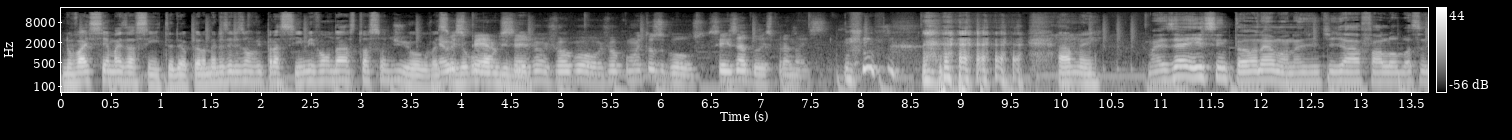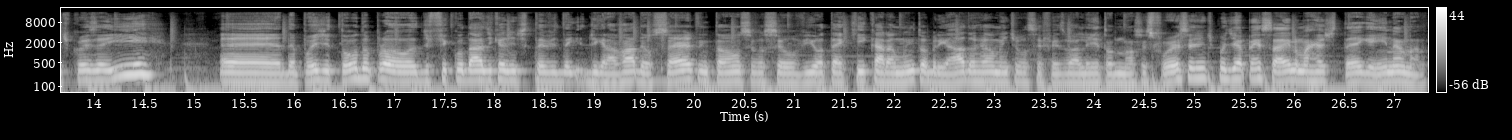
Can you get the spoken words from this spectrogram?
Não vai ser mais assim, entendeu? Pelo menos eles vão vir pra cima e vão dar a situação de jogo. Vai ser Eu um jogo espero bom que seja um jogo, jogo com muitos gols. 6 a 2 pra nós. Amém. Mas é isso então, né, mano? A gente já falou bastante coisa aí. É, depois de toda a dificuldade que a gente teve de, de gravar, deu certo. Então, se você ouviu até aqui, cara, muito obrigado. Realmente você fez valer todo o nosso esforço. E a gente podia pensar aí numa hashtag aí, né, mano?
